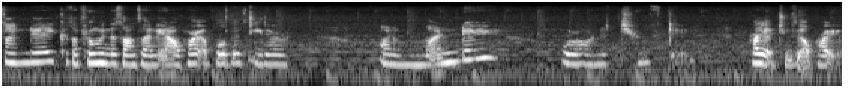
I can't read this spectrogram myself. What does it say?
Sunday. Cause I'm filming this on Sunday. I'll probably upload this either on a Monday or on a Tuesday. Probably a Tuesday. I'll probably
